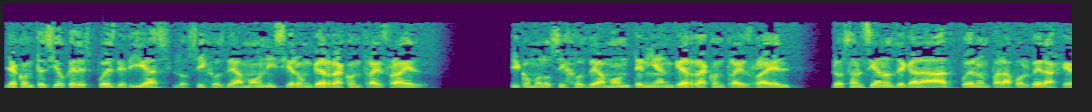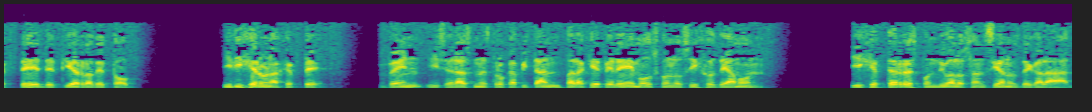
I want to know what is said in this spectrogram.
Y aconteció que después de días los hijos de Amón hicieron guerra contra Israel. Y como los hijos de Amón tenían guerra contra Israel, los ancianos de Galaad fueron para volver a Jefté de tierra de Tob. Y dijeron a Jefté, Ven y serás nuestro capitán para que peleemos con los hijos de Amón. Y Jefté respondió a los ancianos de Galaad,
